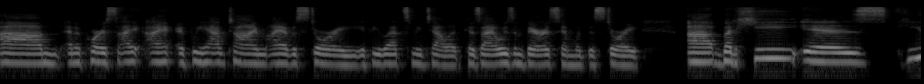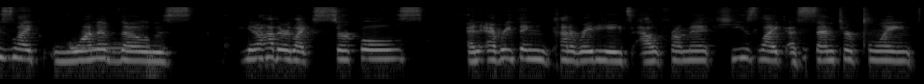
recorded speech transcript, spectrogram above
Um, and of course, I, I, if we have time, I have a story if he lets me tell it, because I always embarrass him with this story. Uh, but he is, he's like one of those you know how they're like circles and everything kind of radiates out from it? He's like a center point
